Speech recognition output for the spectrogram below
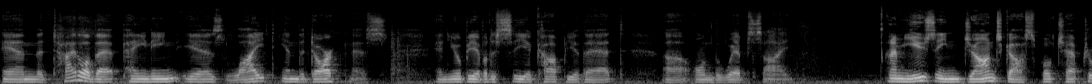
And the title of that painting is Light in the Darkness. And you'll be able to see a copy of that uh, on the website. I'm using John's Gospel, chapter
